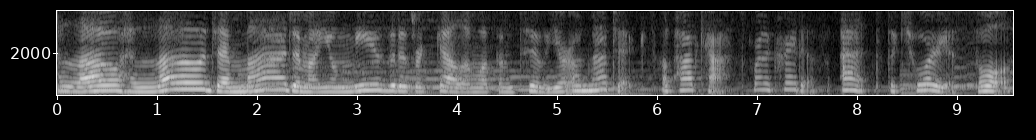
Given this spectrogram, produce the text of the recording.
Hello, hello, Gemma, Gemma Youngmis. It is Raquelle, and welcome to Your Own Magic, a podcast for the creative and the curious soul.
